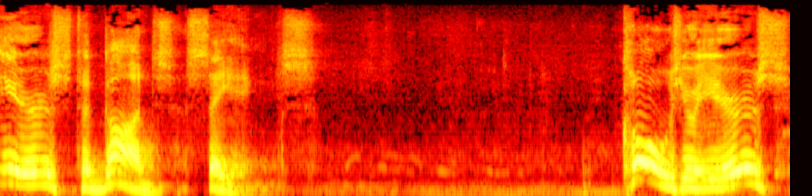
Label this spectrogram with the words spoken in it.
ears to God's sayings. Close your ears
